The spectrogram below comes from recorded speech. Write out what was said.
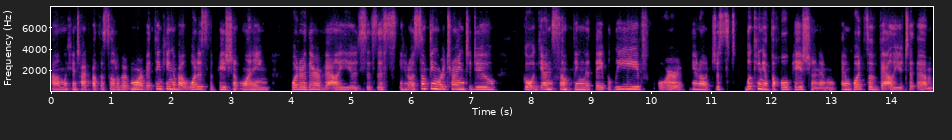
Um, we can talk about this a little bit more, but thinking about what is the patient wanting, what are their values? Is this, you know, something we're trying to do go against something that they believe or, you know, just looking at the whole patient and, and what's of value to them.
